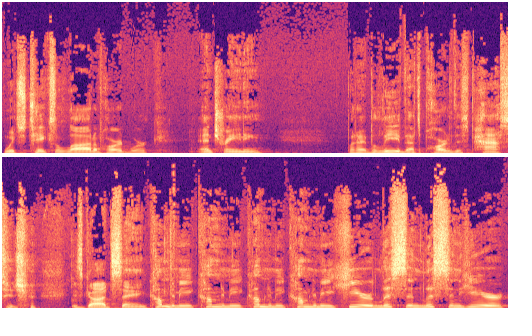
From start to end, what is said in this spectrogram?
Which takes a lot of hard work and training. But I believe that's part of this passage is God saying, Come to me, come to me, come to me, come to me, here, listen, listen here.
